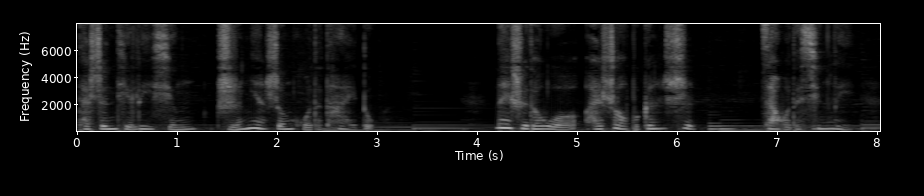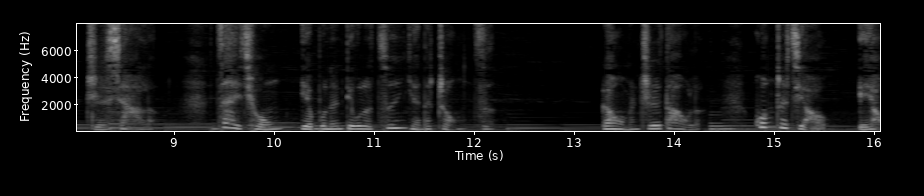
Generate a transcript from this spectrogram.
她身体力行、直面生活的态度。那时的我还少不更事，在我的心里植下了“再穷也不能丢了尊严”的种子，让我们知道了光着脚也要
